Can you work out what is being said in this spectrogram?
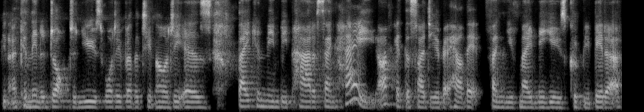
you know, can then adopt and use whatever the technology is, they can then be part of saying, Hey, I've had this idea about how that thing you've made me use could be better,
